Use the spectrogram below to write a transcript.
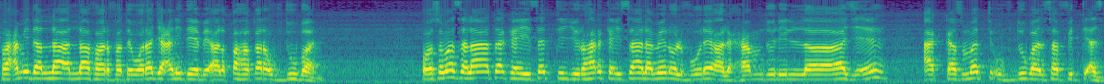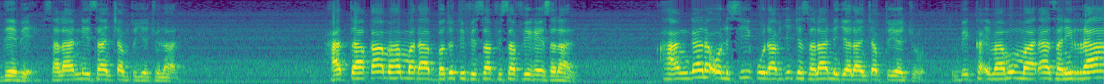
فحمد الله الله فارفته ورجع ندب القها قرأ دوبان osoma salaata keeysatti jiru harka isaa lameen ol fuudhee alhamdulillah jee akkasumatti uf duuban saffitti as deebi'e salaanni isaan cabtu jechuu laal hattaa qaama hamma dhaabbatutti fi saffi saffii keessa laal hangana ol siiquudhaaf jecha salaanni jalaan cabtu jechuu bikka imaamummaadhaa sanirraa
